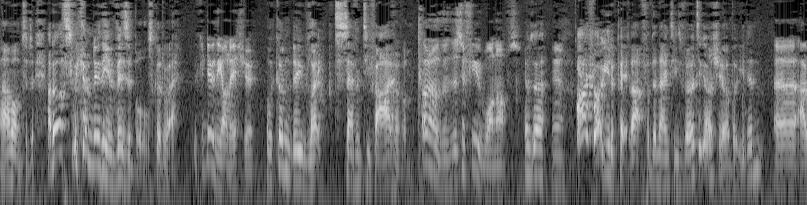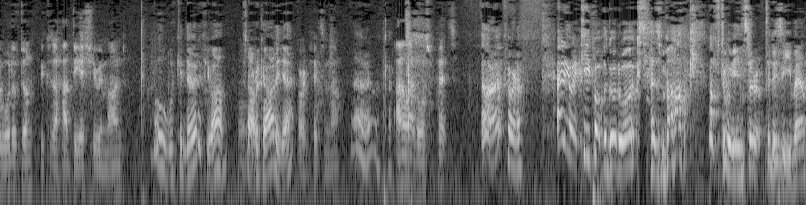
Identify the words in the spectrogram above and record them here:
I want to do. I don't. think We couldn't do the Invisibles, could we? We could do the odd issue. We couldn't do like 75 of them. Oh no, there's a few one-offs. It was a. Yeah. I thought you'd have picked that for the 90s Vertigo show, but you didn't. Uh, I would have done because I had the issue in mind. Well, we can do it if you want. It's not recorded yet. I've already picked them now. Alright, okay. I don't like the ones we picked. Alright, fair enough. Anyway, keep up the good work, says Mark, after we interrupted his email.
